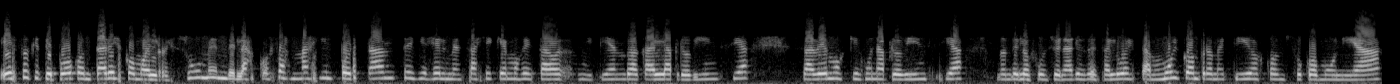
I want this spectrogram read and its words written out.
Eso que te puedo contar es como el resumen de las cosas más importantes y es el mensaje que hemos estado transmitiendo acá en la provincia. Sabemos que es una provincia donde los funcionarios de salud están muy comprometidos con su comunidad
